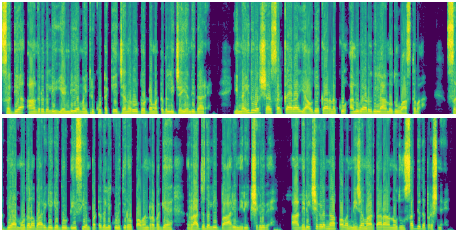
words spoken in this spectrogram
ಸದ್ಯ ಆಂಧ್ರದಲ್ಲಿ ಎನ್ಡಿಎ ಮೈತ್ರಿಕೂಟಕ್ಕೆ ಜನರು ದೊಡ್ಡ ಮಟ್ಟದಲ್ಲಿ ಜೈ ಎಂದಿದ್ದಾರೆ ಇನ್ನೈದು ವರ್ಷ ಸರ್ಕಾರ ಯಾವುದೇ ಕಾರಣಕ್ಕೂ ಅಲುಗಾಡುವುದಿಲ್ಲ ಅನ್ನೋದು ವಾಸ್ತವ. ಸದ್ಯ ಮೊದಲ ಬಾರಿಗೆ ಗೆದ್ದು ಡಿಸಿಎಂ ಪಟ್ಟದಲ್ಲಿ ಕುಳಿತಿರೋ ಪವನ್ರ ಬಗ್ಗೆ ರಾಜ್ಯದಲ್ಲಿ ಭಾರಿ ನಿರೀಕ್ಷೆಗಳಿವೆ. ಆ ನಿರೀಕ್ಷೆಗಳನ್ನ ಪವನ್ ನಿಜ ಮಾಡ್ತಾರಾ ಅನ್ನೋದು ಸದ್ಯದ ಪ್ರಶ್ನೆ.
